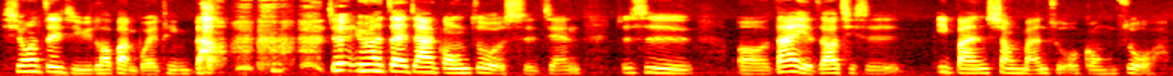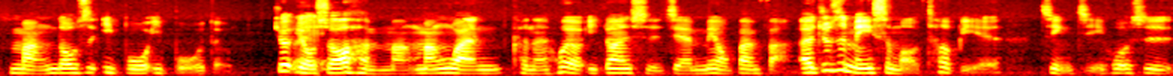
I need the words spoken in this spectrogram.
希望这一集老板不会听到，就因为在家工作的时间，就是呃，大家也知道，其实一般上班族的工作忙都是一波一波的，就有时候很忙，忙完可能会有一段时间没有办法，呃，就是没什么特别紧急或是。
